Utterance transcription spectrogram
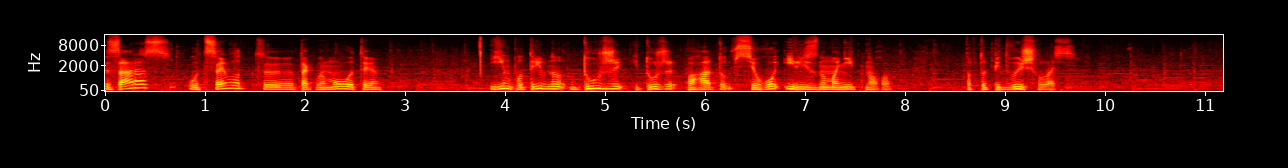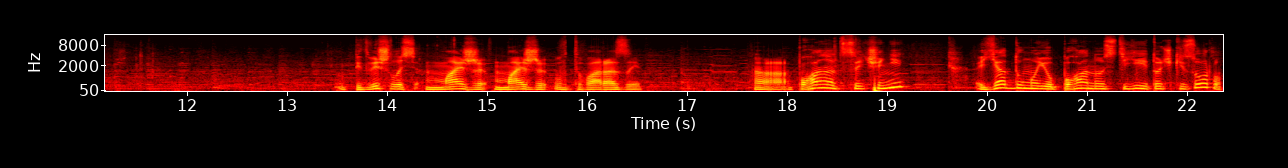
Зараз, оце, от, е, так би мовити, їм потрібно дуже і дуже багато всього і різноманітного. Тобто підвищилась. Підвищилось майже майже в два рази. Погано це чи ні? Я думаю, погано з тієї точки зору,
